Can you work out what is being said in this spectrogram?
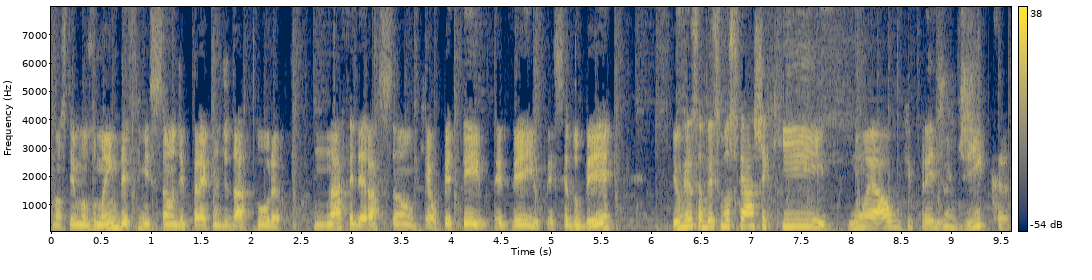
nós temos uma indefinição de pré-candidatura na federação, que é o PT, o PV e o PCdoB, eu queria saber se você acha que não é algo que prejudica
